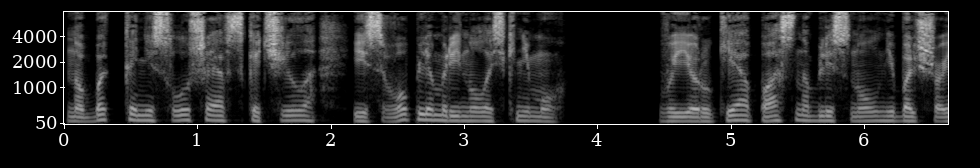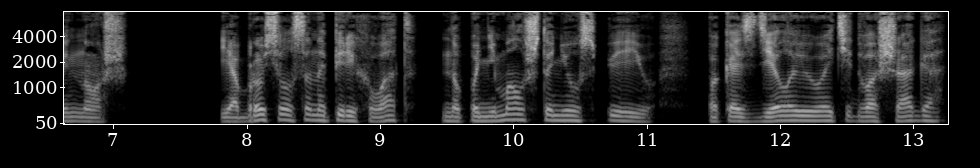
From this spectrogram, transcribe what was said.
но Бекка, не слушая, вскочила и с воплем ринулась к нему. В ее руке опасно блеснул небольшой нож. Я бросился на перехват, но понимал, что не успею, Пока сделаю эти два шага,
